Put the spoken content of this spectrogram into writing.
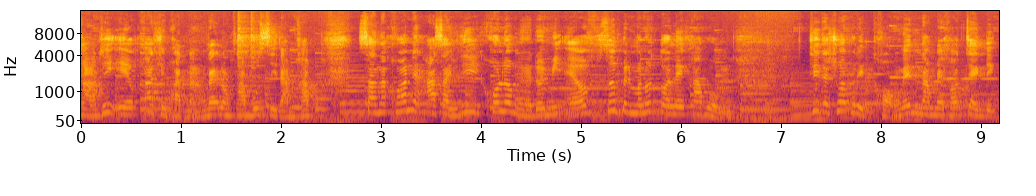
ขาวที่เอวคาดเข็มขัดหนังและรองเท้าบูทสีดำครับซานตาคลอสเนี่ยอาศัยอยู่ที่ขั้วโลกเหนือโดยมีเอลฟ์ซึ่งเป็นมนุษย์ตัวเล็กครับผม ที่จะช่วยผลิตของเล่นนำไปเขาแจกเด็ก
